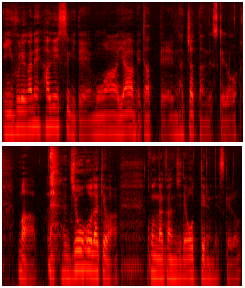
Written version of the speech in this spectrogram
インフレがね激しすぎてもうああやめたってなっちゃったんですけどまあ 情報だけはこんな感じで追ってるんですけど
